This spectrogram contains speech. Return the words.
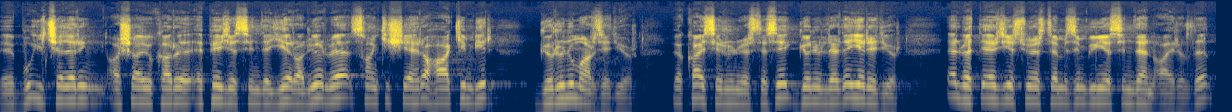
E, bu ilçelerin aşağı yukarı epeycesinde yer alıyor ve sanki şehre hakim bir görünüm arz ediyor. Ve Kayseri Üniversitesi gönüllerde yer ediyor. Elbette Erciyes Üniversitemizin bünyesinden ayrıldı.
